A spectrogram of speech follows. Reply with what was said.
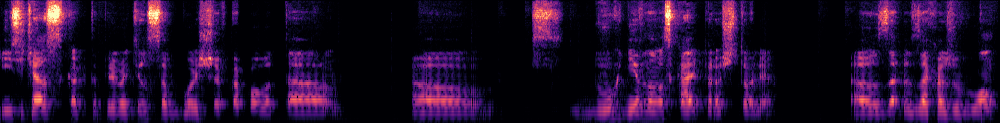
И сейчас как-то превратился больше в какого-то э, двухдневного скальпера, что ли. Э, захожу в лонг,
